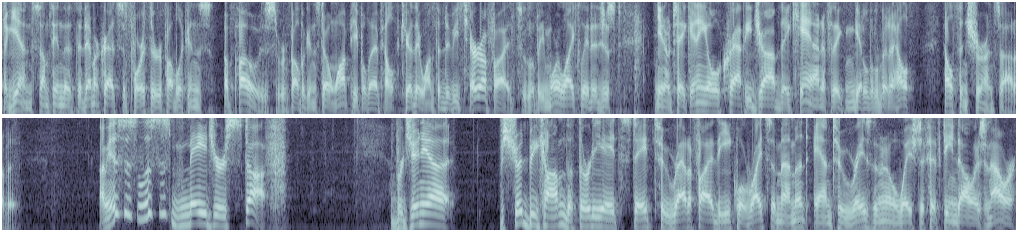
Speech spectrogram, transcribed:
Again, something that the Democrats support, the Republicans oppose. Republicans don't want people to have health care. They want them to be terrified. So they'll be more likely to just, you know, take any old crappy job they can if they can get a little bit of health health insurance out of it. I mean, this is this is major stuff. Virginia should become the 38th state to ratify the Equal Rights Amendment and to raise the minimum wage to $15 an hour.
